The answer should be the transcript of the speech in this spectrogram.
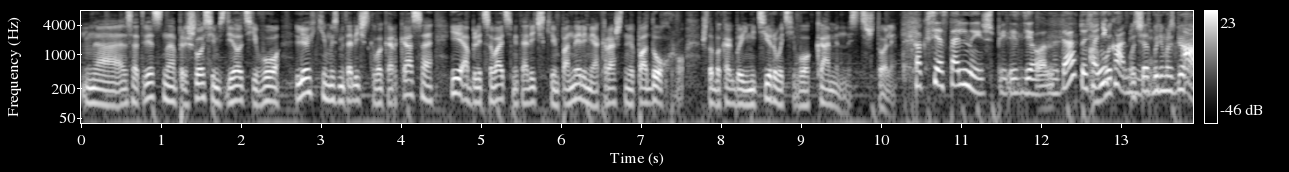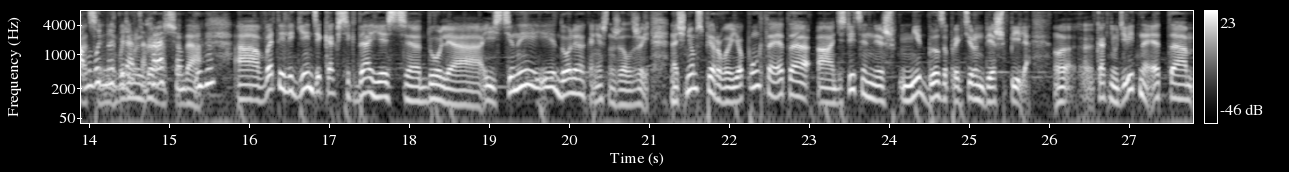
Э, соответственно, пришлось им сделать его легким из металлического каркаса и облицевать металлическим металлическими панелями, окрашенными под охру, чтобы как бы имитировать его каменность, что ли. Как все остальные шпили сделаны, да? То есть а они вот, каменные. Вот сейчас будем разбираться. А, мы будем разбираться, будем разбираться хорошо. Да. Угу. А, в этой легенде, как всегда, есть э, доля истины и доля, конечно же, лжи. Начнем с первого ее пункта. Это а, действительно лишь МИД был запроектирован без шпиля. Э, как неудивительно, это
